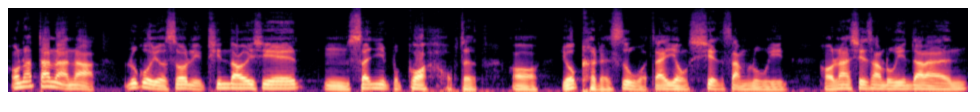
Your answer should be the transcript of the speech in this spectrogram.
哦，那当然啦，如果有时候你听到一些嗯声音不够好的哦，有可能是我在用线上录音。哦，那线上录音当然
